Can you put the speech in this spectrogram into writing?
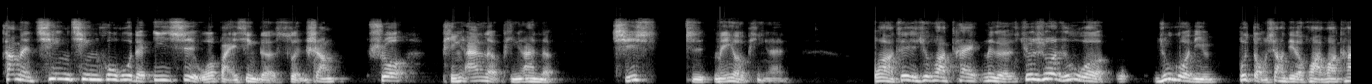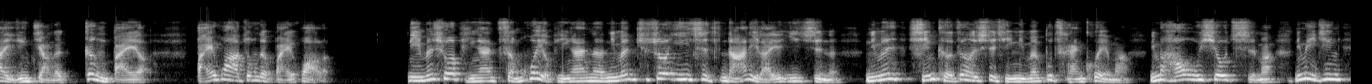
他们轻轻忽忽的医治我百姓的损伤，说平安了，平安了，其实没有平安。哇，这一句话太那个，就是说，如果如果你。不懂上帝的话的话，他已经讲得更白了，白话中的白话了。你们说平安，怎么会有平安呢？你们说医治，哪里来的医治呢？你们行可憎的事情，你们不惭愧吗？你们毫无羞耻吗？你们已经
